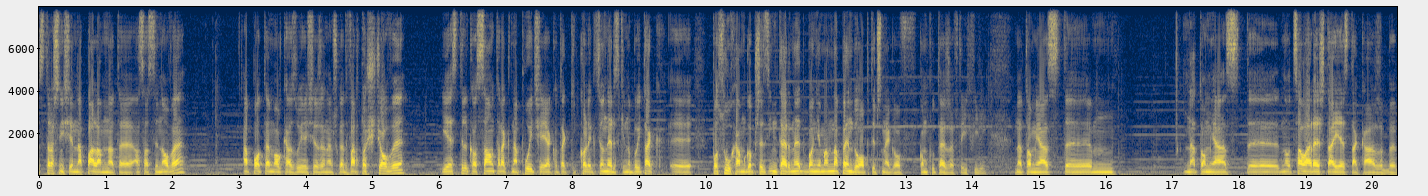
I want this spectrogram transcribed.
strasznie się napalam na te asasynowe, a potem okazuje się, że na przykład wartościowy jest tylko soundtrack na płycie jako taki kolekcjonerski, no bo i tak y, posłucham go przez internet, bo nie mam napędu optycznego w komputerze w tej chwili. Natomiast ym, natomiast y, no, cała reszta jest taka, żeby,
